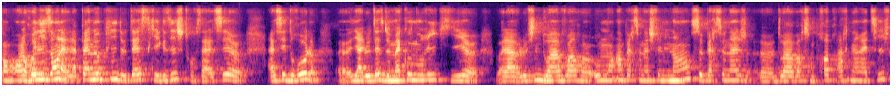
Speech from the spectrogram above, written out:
en relisant la, panoplie de tests qui existent, je trouve ça assez, euh, drôle. Il y a le test de Makomori qui est, voilà, le film doit avoir au moins un personnage féminin, ce personnage doit avoir son propre arc narratif,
